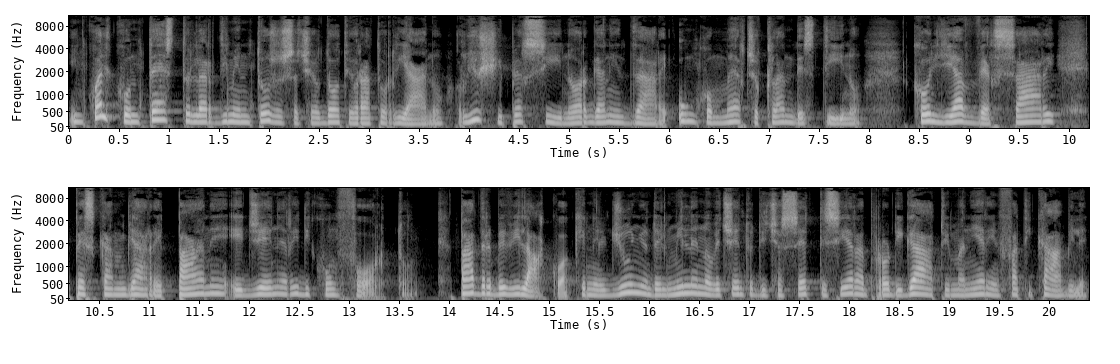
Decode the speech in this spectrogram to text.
In quel contesto l'ardimentoso sacerdote oratoriano riuscì persino a organizzare un commercio clandestino con gli avversari per scambiare pane e generi di conforto. Padre Bevilacqua, che nel giugno del 1917 si era prodigato in maniera infaticabile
